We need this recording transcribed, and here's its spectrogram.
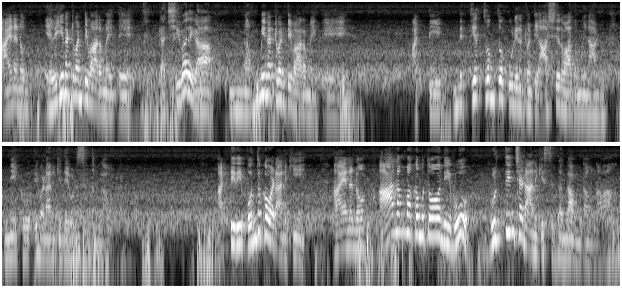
ఆయనను ఎరిగినటువంటి వారమైతే ఇక చివరిగా నమ్మినటువంటి వారమైతే అట్టి నిత్యత్వంతో కూడినటువంటి ఆశీర్వాదము ఈనాడు నీకు ఇవ్వడానికి దేవుడు సిద్ధంగా ఉన్నాడు. అట్టిది పొందుకోవడానికి ఆయనను ఆ నమ్మకముతో నీవు గుర్తించడానికి సిద్ధంగా ఉంటా ఉన్నావా?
